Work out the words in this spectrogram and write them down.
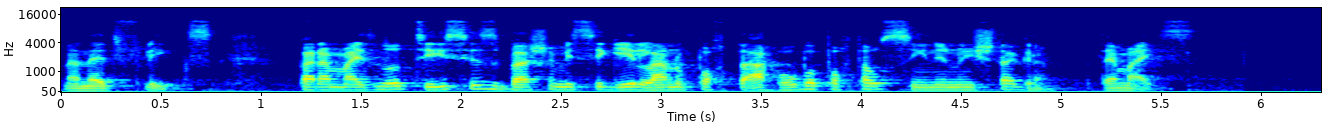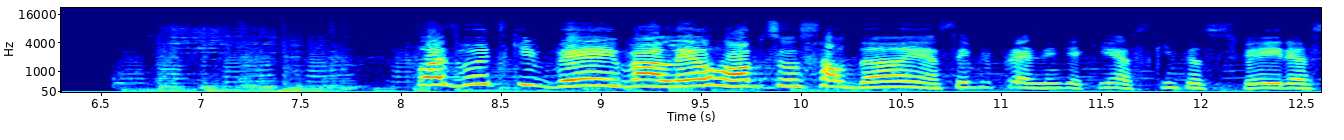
na Netflix. Para mais notícias, basta me seguir lá no portal, arroba portalcine no Instagram. Até mais. Pois muito que bem, valeu Robson Saldanha, sempre presente aqui às quintas-feiras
